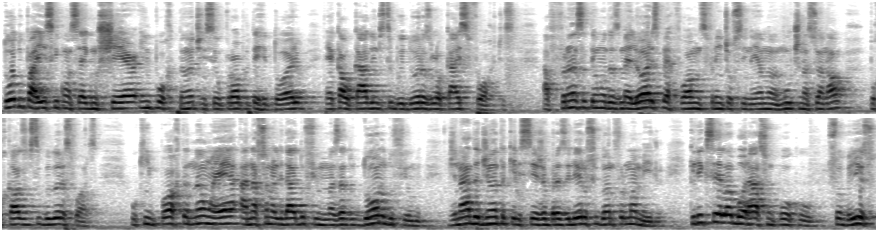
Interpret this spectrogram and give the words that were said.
todo país que consegue um share importante em seu próprio território é calcado em distribuidoras locais fortes. A França tem uma das melhores performances frente ao cinema multinacional por causa de distribuidoras fortes o que importa não é a nacionalidade do filme, mas a do dono do filme. De nada adianta que ele seja brasileiro se o dono for uma mídia. Queria que você elaborasse um pouco sobre isso.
